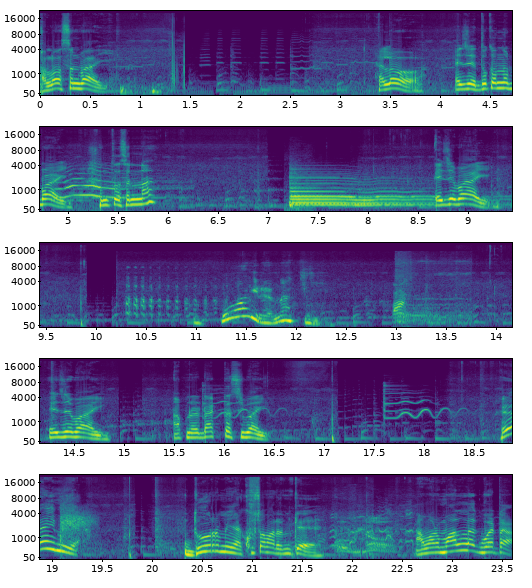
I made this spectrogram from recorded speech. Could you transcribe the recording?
ভালো আছেন ভাই? হ্যালো এই যে দোকানদার ভাই শুনতেছেন না? এই যে ভাই। নাকি? এই যে ভাই আপনার ডাকতেছি ভাই। এই মিয়া। দূর মিয়া খুশা মারেন কে? আমার মাল লাগবে এটা।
